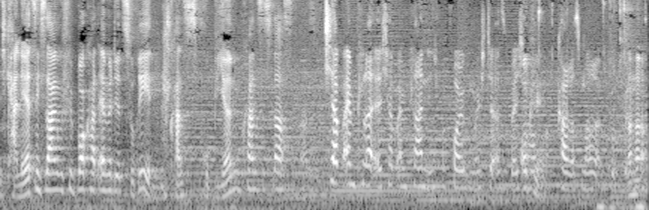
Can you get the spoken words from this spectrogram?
ich kann dir jetzt nicht sagen, wie viel Bock hat er mit dir zu reden. Du kannst es probieren, du kannst es lassen. Also, Ich habe einen, Pla ich hab einen Plan, den ich verfolgen möchte, also welchen Okay. auf, Charisma gucken. aha.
